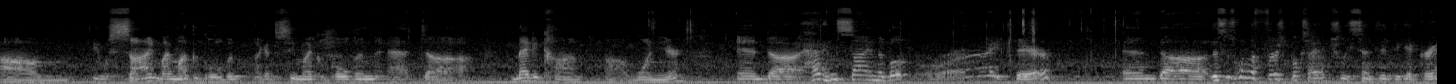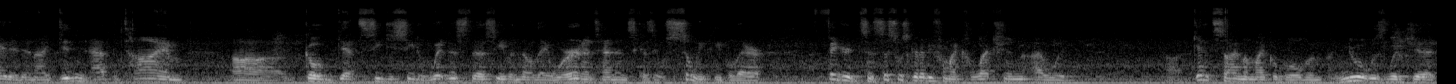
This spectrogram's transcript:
Um, it was signed by Michael Golden. I got to see Michael Golden at uh, MegaCon uh, one year and uh, had him sign the book right there. And uh, this is one of the first books I actually sent in to get graded, and I didn't at the time uh, go get CGC to witness this, even though they were in attendance because there was so many people there. I figured since this was going to be for my collection, I would uh, get it signed by Michael Golden. I knew it was legit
